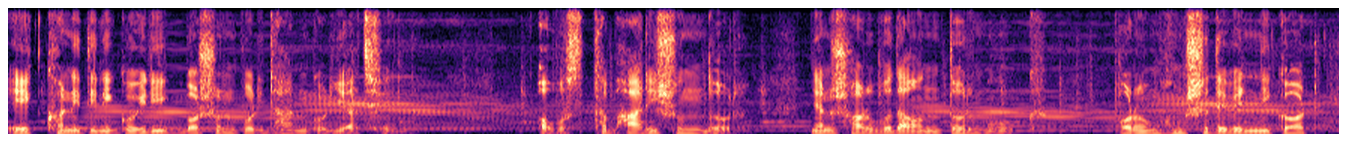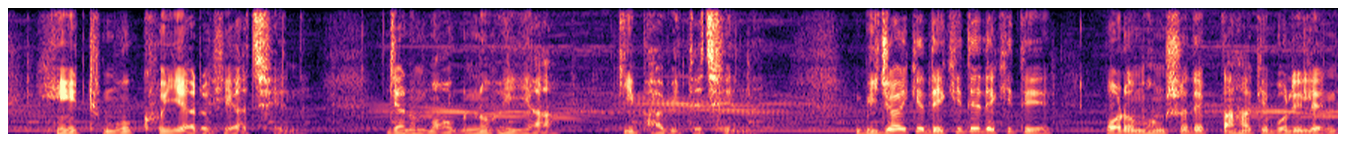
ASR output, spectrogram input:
এক্ষণে তিনি গৈরিক বসন পরিধান করিয়াছেন। অবস্থা ভারী সুন্দর, যেন সর্বদা অন্তর্মুখ। পরমহংসদেবের নিকট হেঁট মুখ হইয়া রহিয়াছেন, যেন মগ্ন হইয়া কি ভাবিতেছেন। বিজয়কে দেখিতে দেখিতে পরমহংসদেব তাহাকে বলিলেন,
